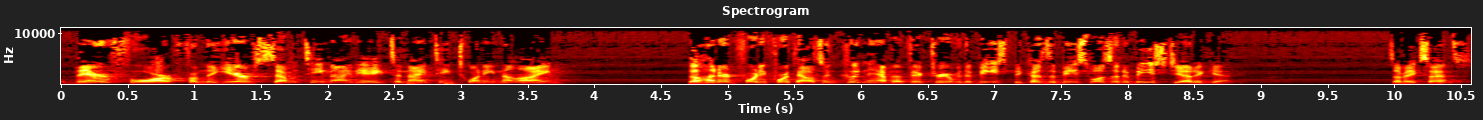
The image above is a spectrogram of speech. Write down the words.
Therefore, from the year of 1798 to 1929, The 144,000 couldn't have a victory over the beast because the beast wasn't a beast yet again. Does that make sense?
